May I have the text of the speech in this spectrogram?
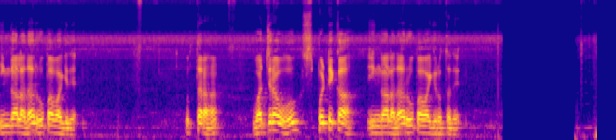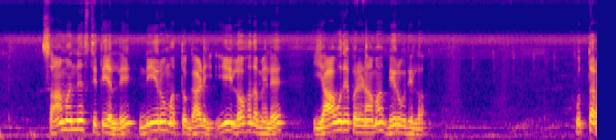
ಇಂಗಾಲದ ರೂಪವಾಗಿದೆ? ಉತ್ತರ, ವಜ್ರವು ಸ್ಫಟಿಕ ಇಂಗಾಲದ ರೂಪವಾಗಿರುತ್ತದೆ. ಸಾಮಾನ್ಯ ಸ್ಥಿತಿಯಲ್ಲಿ ನೀರು ಮತ್ತು ಗಾಳಿ ಈ ಲೋಹದ ಮೇಲೆ ಯಾವುದೇ ಪರಿಣಾಮ ಬೀರುವುದಿಲ್ಲ. ಉತ್ತರ,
